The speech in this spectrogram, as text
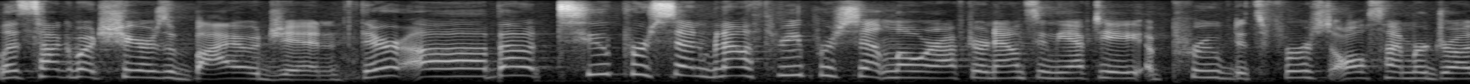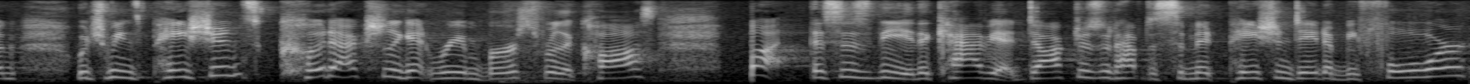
Let's talk about shares of Biogen. They're uh, about 2%, but now 3% lower after announcing the FDA approved its first Alzheimer drug, which means patients could actually get reimbursed for the cost. But this is the, the caveat. Doctors would have to submit patient data before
